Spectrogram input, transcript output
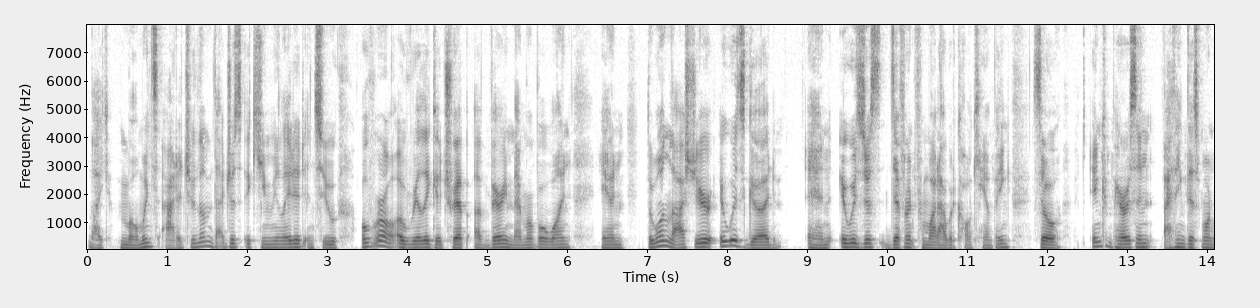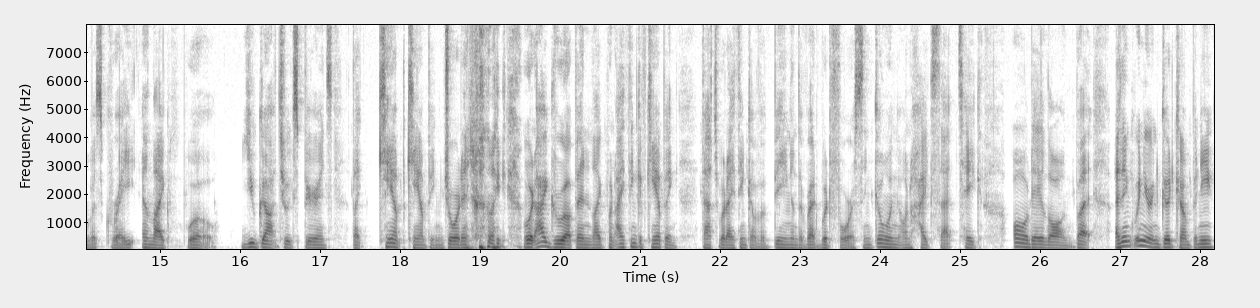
like moments added to them that just accumulated into overall a really good trip, a very memorable one. And the one last year, it was good and it was just different from what I would call camping. So in comparison, I think this one was great and like, whoa, you got to experience like camp camping, Jordan. like what I grew up in, like when I think of camping, that's what I think of of being in the redwood forest and going on hikes that take all day long. But I think when you're in good company,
